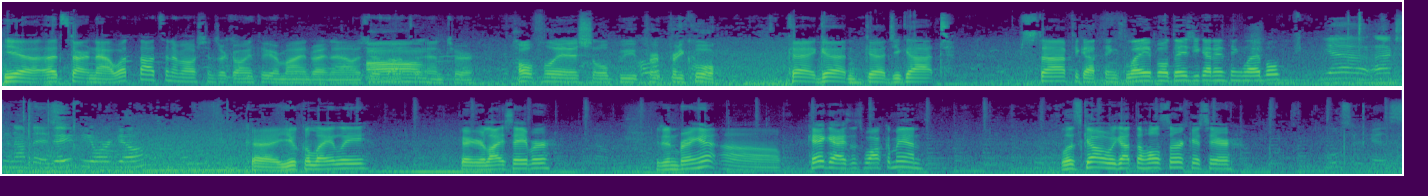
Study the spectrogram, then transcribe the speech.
Yeah, let's start now. What thoughts and emotions are going through your mind right now as you're about Um, to enter? Hopefully, this will be pr- pretty cool. Okay, good, good. You got stuff, you got things labeled. Daisy, you got anything labeled? Yeah, actually not this. Daisy Orgill. Okay, ukulele. Got your lightsaber? No. You didn't bring it? Oh. Okay, guys, let's walk them in. Let's go. We got the whole circus here. Whole circus.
